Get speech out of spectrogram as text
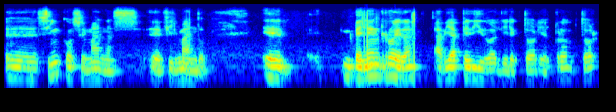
eh, cinco semanas eh, filmando. Eh, Belén Rueda había pedido al director y al productor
